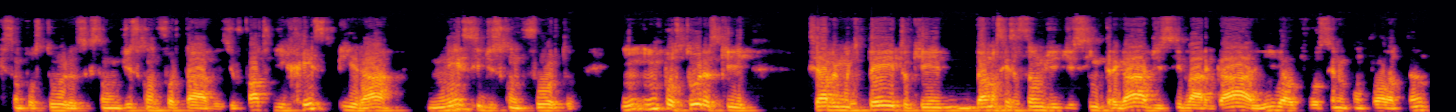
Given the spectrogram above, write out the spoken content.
que são posturas que são desconfortáveis, e o fato de respirar nesse desconforto, em, em posturas que se abre muito peito, que dá uma sensação de, de se entregar, de se largar ali ao que você não controla tanto,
